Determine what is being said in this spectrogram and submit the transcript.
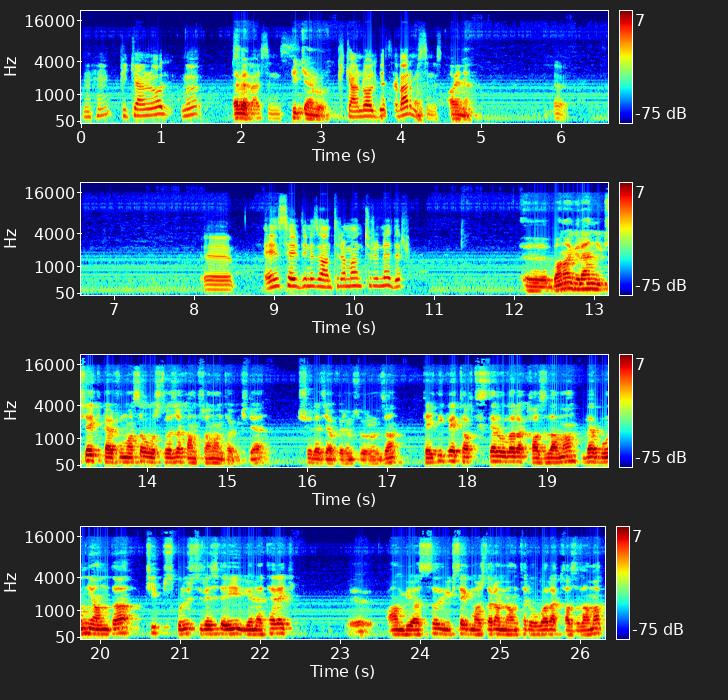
Hı hı. Pick and roll mü Evet. seversiniz? Pick and roll. Pick and roll de sever misiniz? Aynen. Ee, en sevdiğiniz antrenman türü nedir? Ee, bana göre yüksek performansa oluşturacak antrenman tabii ki de. Şöyle cevap vereyim sorunuza. Teknik ve taktiksel olarak hazırlamam ve bunun yanında ki psikoloji süreci de iyi yöneterek e, ambiyası yüksek maçlara mental olarak hazırlamak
